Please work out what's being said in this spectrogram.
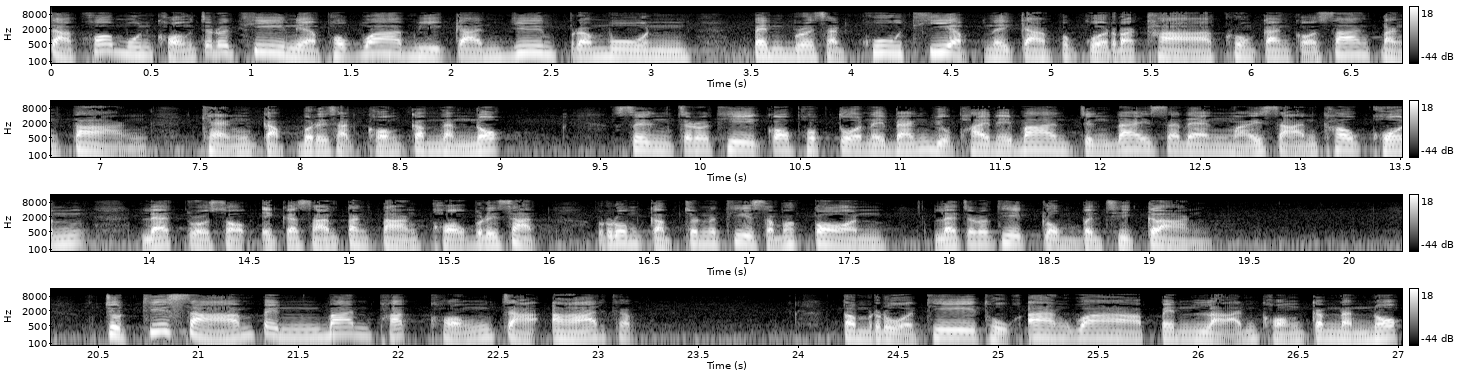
จากข้อมูลของเจ้าหน้าที่เนี่ยพบว่ามีการยื่นประมูล เป็นบริษัทคู่เทียบในการประกวดราคา โครงการก่อสร้างต่างๆ แข่งกับบริษัทของกำนันนก ซึ่งเจ้าหน้าที่ก็พบตัวในแบงค์อยู่ภายในบ้าน จึงได้แสดงหมายสารเข้าค้น และตรวจสอบเอกสารต่างๆ ของบริษัท ร่วมกับเจ้าหน้าที่สรรพากร และเจ้าหน้าที่กรมบัญชีกลาง จุดที่ 3 เป็นบ้านพักของจ่าอาร์ตครับตำรวจที่ถูกอ้างว่าเป็นหลานของกำนันนก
